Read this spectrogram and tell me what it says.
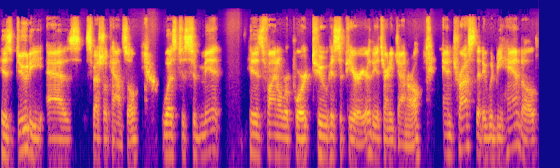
his duty as special counsel was to submit his final report to his superior, the attorney general, and trust that it would be handled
